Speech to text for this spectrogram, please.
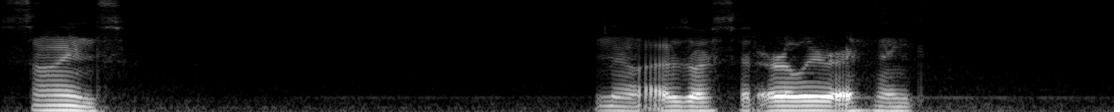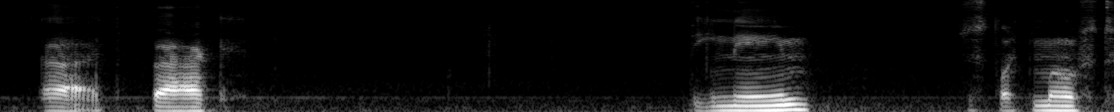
signs. Now, as I said earlier, I think uh, at the back the name, just like most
